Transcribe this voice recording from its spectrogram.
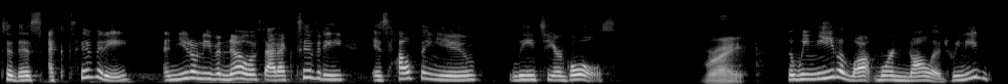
to this activity, and you don't even know if that activity is helping you lead to your goals. Right. So we need a lot more knowledge. We need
